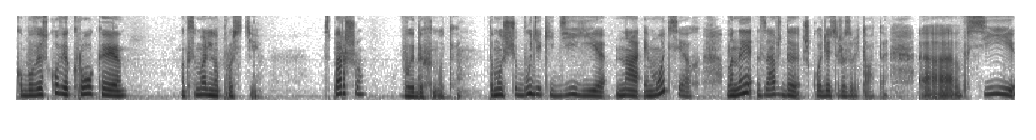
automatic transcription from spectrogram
Обов'язкові кроки максимально прості. Спершу видихнути. Тому що будь-які дії на емоціях вони завжди шкодять результати. Е, Всі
